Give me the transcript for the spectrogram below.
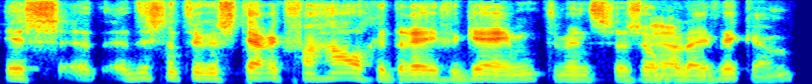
is, het, is natuurlijk een sterk verhaalgedreven game. Tenminste, zo Ja. beleef ik hem.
